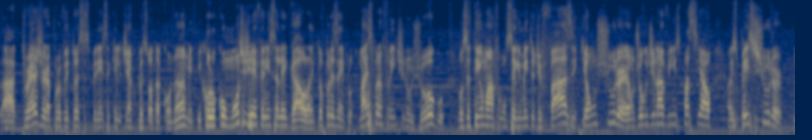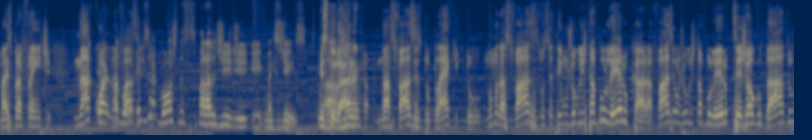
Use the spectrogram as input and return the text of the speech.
a, a Treasure aproveitou essa experiência que ele tinha com o pessoal da Konami e colocou um monte de referência legal lá. Então, por exemplo, mais pra frente no jogo, você tem uma- um segmento de fase que é um shooter, é um jogo de navinha espacial, é um space shooter, mais pra frente. Na, quarta, na Agora, fase Eles já gostam dessas paradas de, de- de- Como é que se diz? Misturar, né? nas fases do Black, do, numa das fases, você tem um jogo de tabuleiro, cara. A fase é um jogo de tabuleiro, você joga o dado,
